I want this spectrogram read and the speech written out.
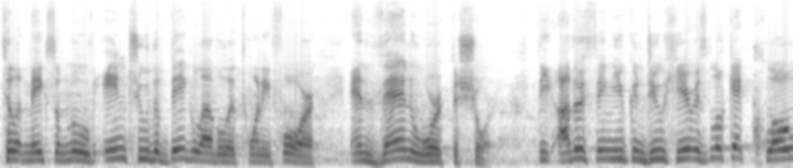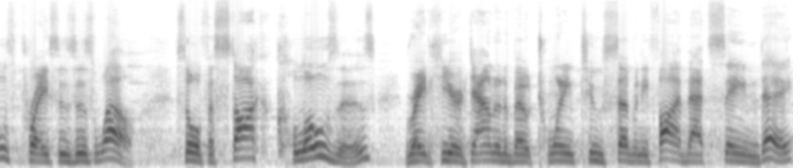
till it makes a move into the big level at 24 and then work the short. The other thing you can do here is look at close prices as well. So if a stock closes right here down at about 22.75 that same day,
